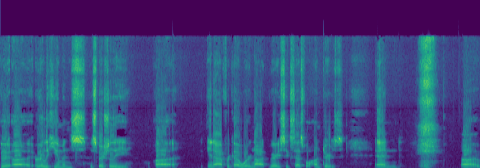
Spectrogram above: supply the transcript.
uh, early humans, especially uh, in Africa, were not very successful hunters, and uh,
